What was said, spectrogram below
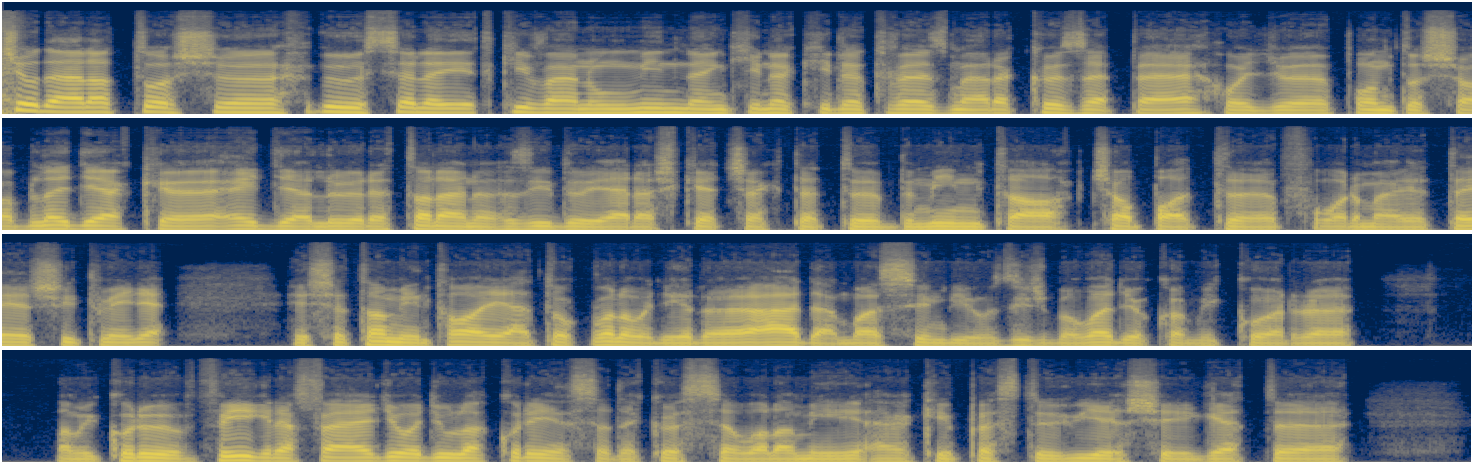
csodálatos őszelejét kívánunk mindenkinek, illetve ez már a közepe, hogy pontosabb legyek. Egyelőre talán az időjárás kecsegtetőbb, mint a csapat formája teljesítménye, és hát amint halljátok, valahogy én Ádámmal szimbiózisban vagyok, amikor amikor ő végre felgyógyul, akkor én szedek össze valami elképesztő hülyeséget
